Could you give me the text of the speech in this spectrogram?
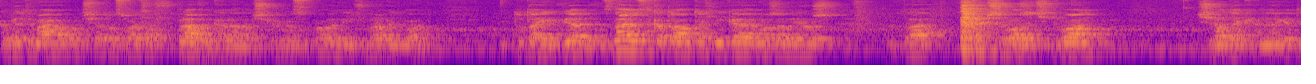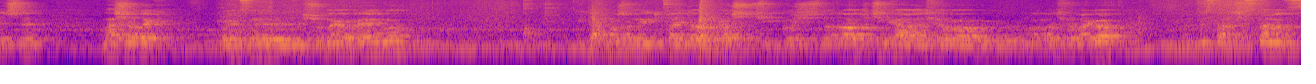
kobiety mają światło słońca w prawym kanale przykręgosłupowym i w prawej dłoni. I tutaj, znając tylko tą technikę, możemy już prawda, przyłożyć dłoń, środek energetyczny, na środek powiedzmy siódmego kręgu i tak ich tutaj do kości guzić, no do odcinka lędźwiowo, no, wystarczy stanąć z,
